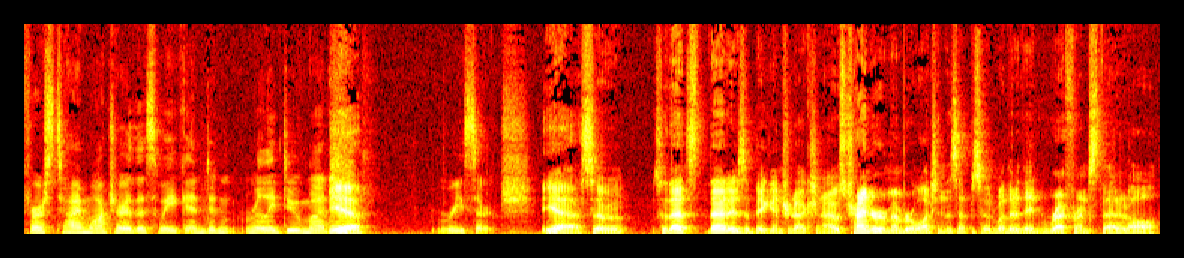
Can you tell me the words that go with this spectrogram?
first time watcher this week and didn't really do much yeah. research. Yeah, so so that's that is a big introduction. I was trying to remember watching this episode whether they'd referenced that at all.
